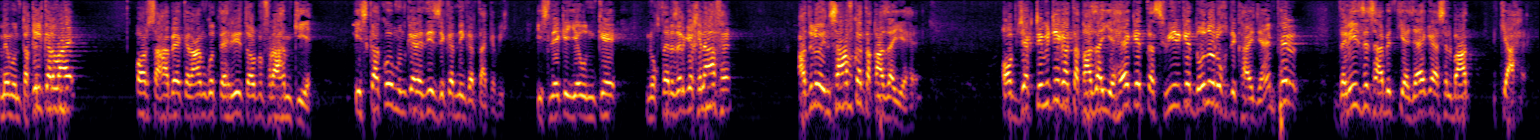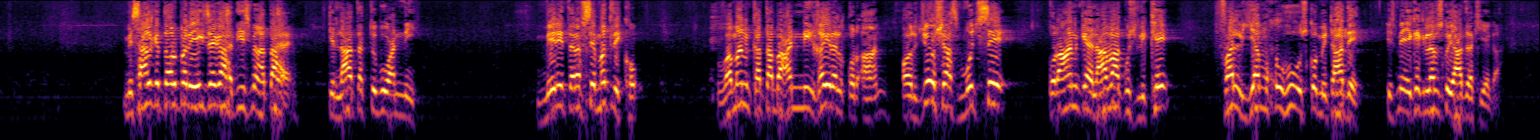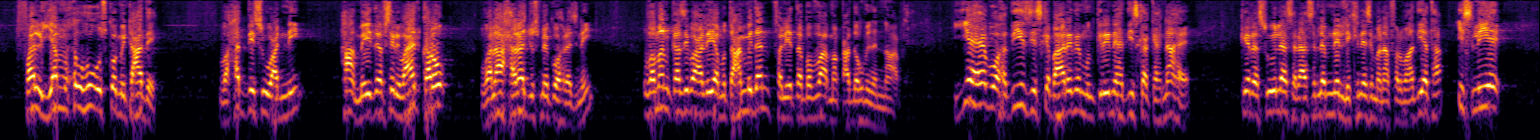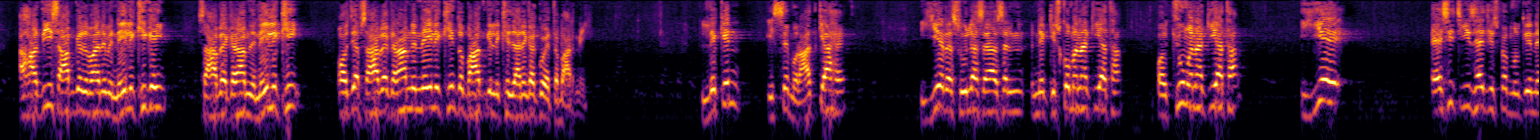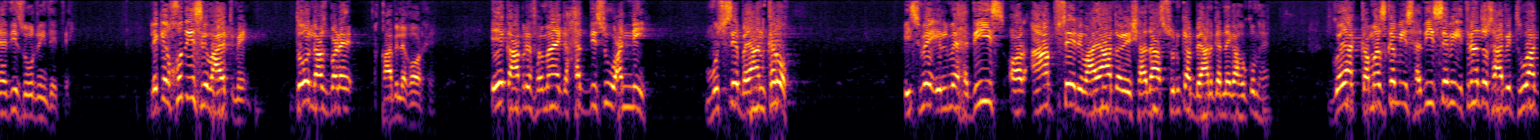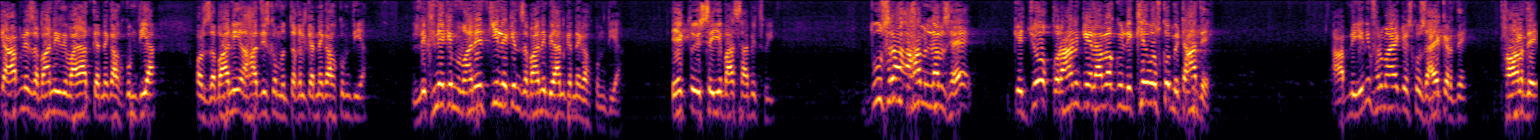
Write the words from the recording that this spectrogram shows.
میں منتقل کروائے اور صحابہ کرام کو تحریری طور پر فراہم کیے۔ اس کا کوئی منکر حدیث ذکر نہیں کرتا کبھی۔ اس لیے کہ یہ ان کے نقطۂ نظر کے خلاف ہے۔ عدل و انصاف کا تقاضا یہ ہے۔ آبجیکٹیوٹی کا تقاضا یہ ہے کہ تصویر کے دونوں رخ دکھائے جائیں۔ پھر دلیل سے ثابت کیا جائے کہ اصل بات کیا ہے۔ مثال کے طور پر ایک جگہ حدیث میں آتا ہے کہ لا تکتبو انی، میری طرف سے مت لکھو۔ ومن کتب انی غیر القرآن، اور جو شخص مجھ سے قرآن کے علاوہ کچھ لکھے، فل یم اس کو مٹا دے۔ اس میں ایک ایک لفظ کو یاد رکھیے گا۔ فل یم اس کو مٹا دے۔ وہ حد انی ہاں میری طرف سے روایت کرو، ولا حرج، اس میں کوئی حرج نہیں۔ ومن قزب علیہ متعمدن فلی تبوا مقادہ من النار۔ یہ ہے وہ حدیث جس کے بارے میں منکرین حدیث کا کہنا ہے کہ رسول اللہ صلی اللہ علیہ وسلم نے لکھنے سے منع فرما دیا تھا۔ اس لیے احادیث آپ کے زمانے میں نہیں لکھی گئی، صحابہ کرام نے نہیں لکھی، اور جب صحابہ کرام نے نہیں لکھی تو بعد کے لکھے جانے کا کوئی اعتبار نہیں۔ لیکن اس سے مراد کیا ہے؟ یہ رسول اللہ صلی اللہ علیہ وسلم نے کس کو منع کیا تھا اور کیوں منع کیا تھا؟ یہ ایسی چیز ہے جس پر ملک نہدی زور نہیں دیتے۔ لیکن خود اس روایت میں دو لفظ بڑے قابل غور ہیں۔ ایک آپ نے فرمایا کہ حدثو عنی، مجھ سے بیان کرو۔ اس میں علم حدیث اور آپ سے روایات اور ارشادات سن کر بیان کرنے کا حکم ہے۔ گویا کم از کم اس حدیث سے بھی اتنا تو ثابت ہوا کہ آپ نے زبانی روایات کرنے کا حکم دیا اور زبانی احادیث کو منتقل کرنے کا حکم دیا۔ لکھنے کی ممانعت کی لیکن زبانی بیان کرنے کا حکم دیا۔ ایک تو اس سے یہ بات ثابت ہوئی۔ دوسرا اہم لفظ ہے کہ جو قرآن کے علاوہ کوئی لکھے وہ اس کو مٹا دے۔ آپ نے یہ نہیں فرمایا کہ اس کو ضائع کر دے، پھاڑ دے،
